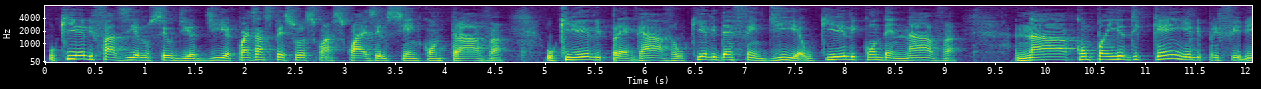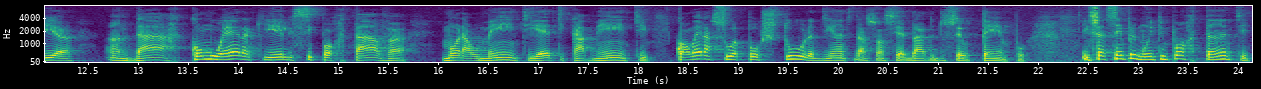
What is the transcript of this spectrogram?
o que ele fazia no seu dia a dia, quais as pessoas com as quais ele se encontrava, o que ele pregava, o que ele defendia, o que ele condenava, na companhia de quem ele preferia andar, como era que ele se portava moralmente, eticamente, qual era a sua postura diante da sociedade do seu tempo. Isso é sempre muito importante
